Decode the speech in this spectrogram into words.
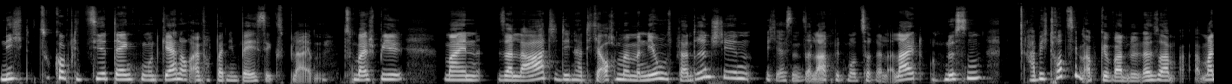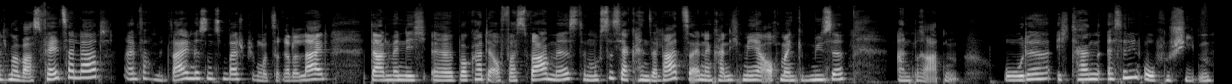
nicht zu kompliziert denken und gerne auch einfach bei den Basics bleiben. Zum Beispiel mein Salat, den hatte ich ja auch in meinem Ernährungsplan drinstehen. Ich esse einen Salat mit Mozzarella Light und Nüssen. Habe ich trotzdem abgewandelt. Also manchmal war es Feldsalat, einfach mit Walnüssen zum Beispiel, Mozzarella Light. Dann, wenn ich äh, Bock hatte auf was Warmes, dann muss es ja kein Salat sein. Dann kann ich mir ja auch mein Gemüse anbraten. Oder ich kann es in den Ofen schieben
